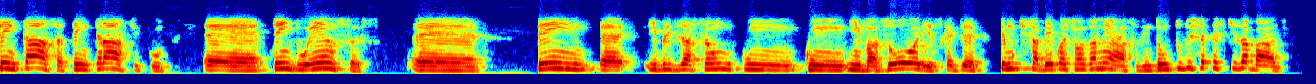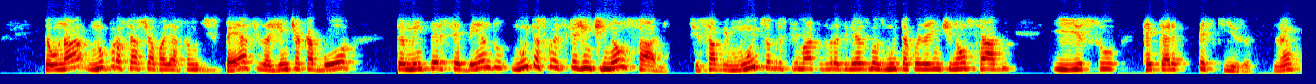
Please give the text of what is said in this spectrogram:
Tem caça, tem tráfico, é, tem doenças, é, tem é, hibridização com, com invasores, quer dizer, temos que saber quais são as ameaças. Então, tudo isso é pesquisa básica. Então, na, no processo de avaliação de espécies, a gente acabou também percebendo muitas coisas que a gente não sabe. Se sabe muito sobre os primatas brasileiros, mas muita coisa a gente não sabe e isso requer pesquisa, né?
